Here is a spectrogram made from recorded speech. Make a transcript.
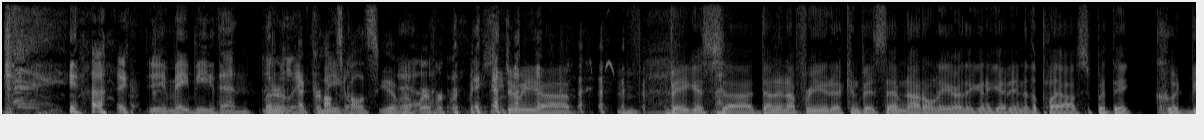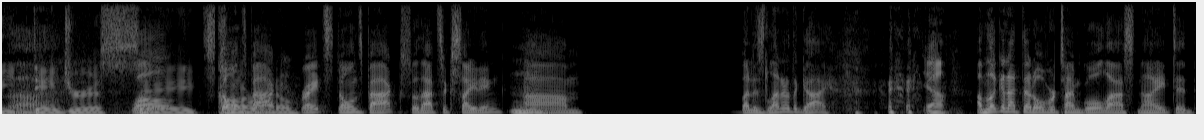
it may be then, literally. at for Cops Beagle. Coliseum or Yeah. wherever it may. Stewie, uh, Vegas uh, done enough for you to convince them not only are they going to get into the playoffs, but they could be dangerous. Well, say Stone's Colorado. back, right? Stone's back, so that's exciting. Mhm. Um, but is Lehner the guy? Yeah. I'm looking at that overtime goal last night, and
